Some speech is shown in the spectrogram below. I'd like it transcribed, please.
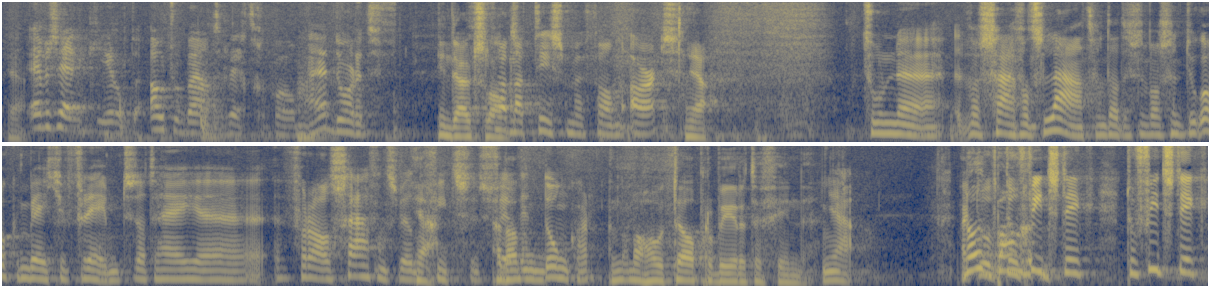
Ja. En we zijn een keer op de autobaan terechtgekomen, hè, door het In Duitsland. fanatisme van Art. Ja. Toen, eh, het was s'avonds laat, want dat is, was natuurlijk ook een beetje vreemd. Dat hij eh, vooral s'avonds wilde Ja. fietsen, dus En dan- in het donker. En dan een hotel proberen te vinden. Ja. Maar toen, toen, fietste ik, toen fietste ik,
